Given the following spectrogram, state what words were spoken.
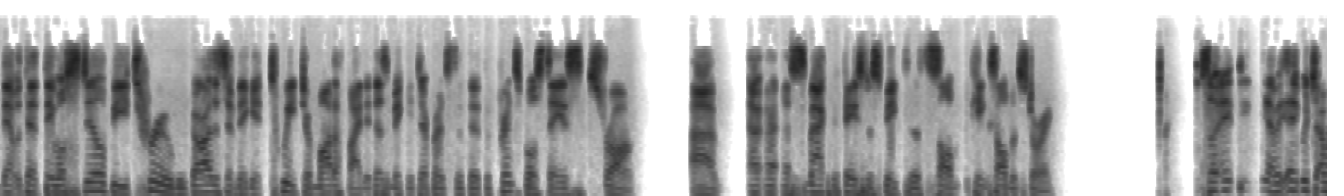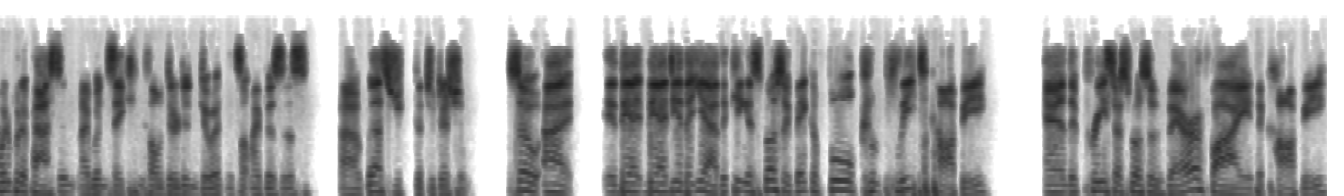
That, that they will still be true regardless if they get tweaked or modified. It doesn't make a difference. That the, the principle stays strong. A, a, smack in the face, so to speak, to the Sol- King Solomon story. So, it, you know, it, which I wouldn't put it past him. I wouldn't say King Solomon didn't do it. It's not my business. Uh, but that's the tradition. So, uh, the the idea that yeah, the king is supposed to make a full, complete copy, and the priests are supposed to verify the copy,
